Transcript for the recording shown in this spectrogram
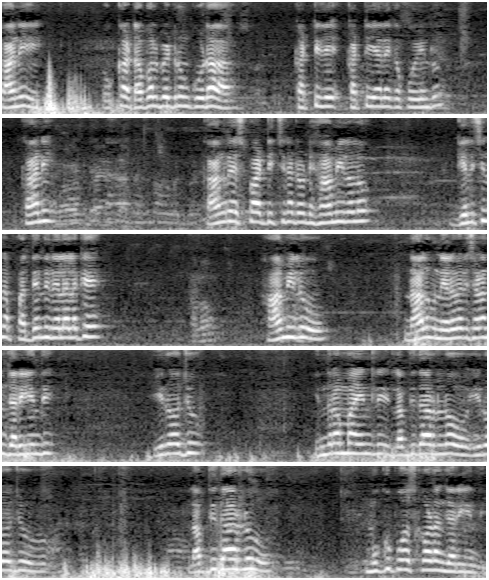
కానీ ఒక్క డబల్ బెడ్రూమ్ కూడా కట్టి కట్టియలేకపోయిండ్రు. కానీ కాంగ్రెస్ పార్టీ ఇచ్చినటువంటి హామీలలో గెలిచిన పద్దెనిమిది నెలలకే హామీలు నాలుగు నెరవేర్చడం జరిగింది. ఈరోజు ఇంద్రమ్మ ఇండ్లి లబ్ధిదారుల్లో ఈరోజు లబ్ధిదారులు ముగ్గు పోసుకోవడం జరిగింది.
